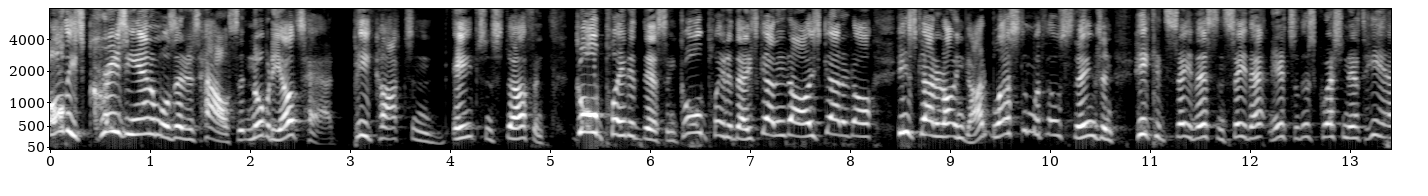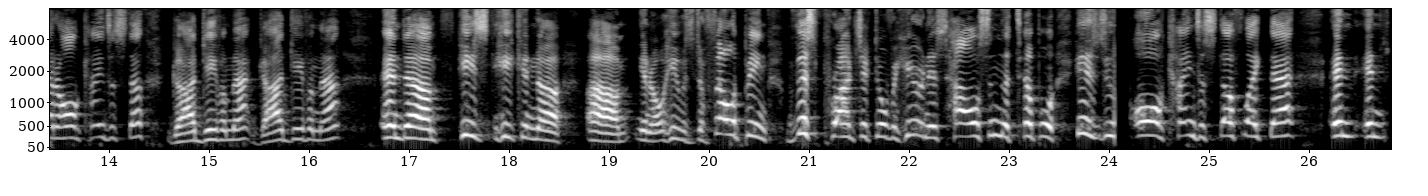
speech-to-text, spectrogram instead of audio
all these crazy animals at his house that nobody else had peacocks and apes and stuff, and gold plated this and gold plated that. He's got it all. He's got it all. He's got it all. And God blessed him with those things. And he could say this and say that and answer this question. He had all kinds of stuff. God gave him that. God gave him that. And um, he's, he can, uh, um, you know, he was developing this project over here in his house in the temple. He was doing all kinds of stuff like that. And, and,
